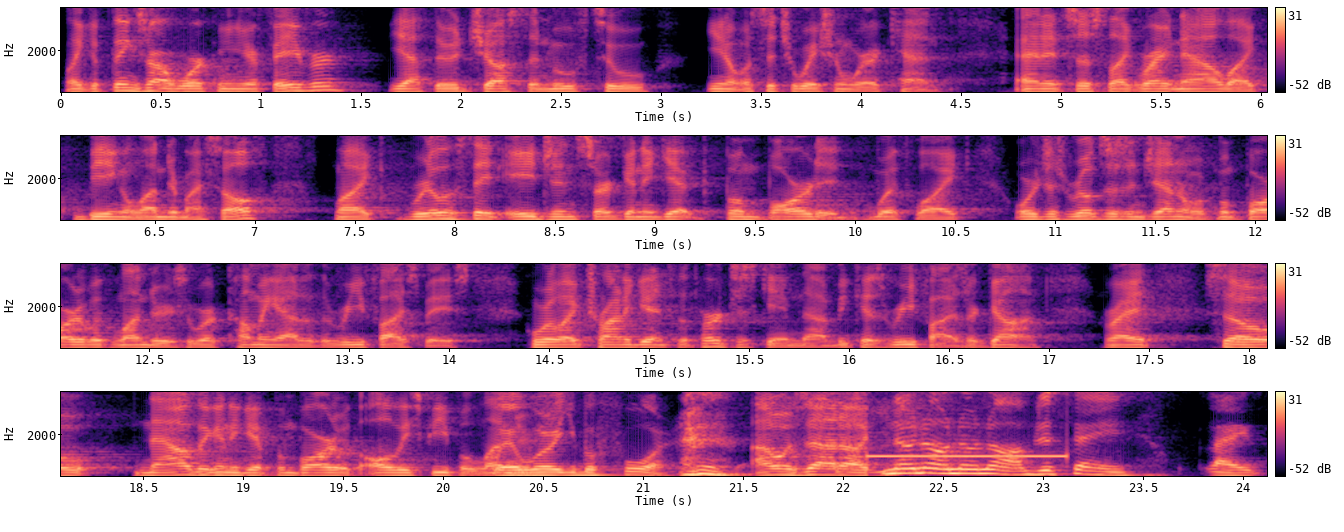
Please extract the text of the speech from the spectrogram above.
Like if things aren't working in your favor, you have to adjust and move to you know a situation where it can. And it's just like right now, like being a lender myself, like real estate agents are going to get bombarded with like, or just realtors in general, bombarded with lenders who are coming out of the refi space, who are like trying to get into the purchase game now because refis are gone, right? So now they're going to get bombarded with all these people. Lenders. Where were you before? I was at a no, no, no, no. I'm just saying, like,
